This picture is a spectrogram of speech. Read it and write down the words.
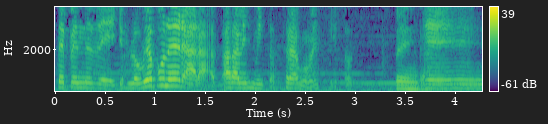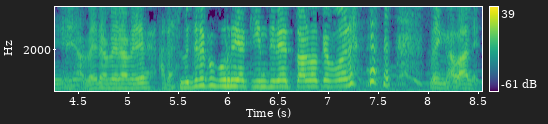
depende de ellos. Lo voy a poner ahora, ahora mismito. Espera un momentito. Venga. Eh, a ver, a ver, a ver. Ahora se me tiene que ocurrir aquí en directo algo que pone. Venga, vale.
